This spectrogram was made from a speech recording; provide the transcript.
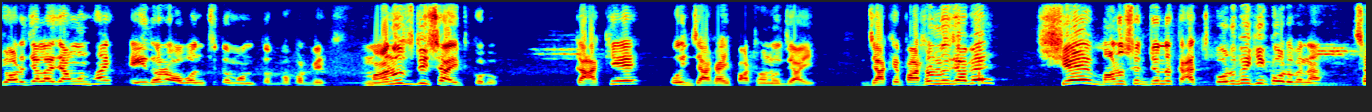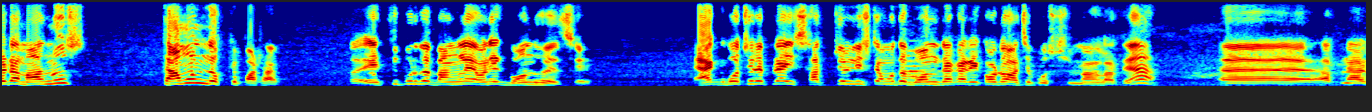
জ্বর জ্বালা যেমন হয়, এই ধরনের অবঞ্চিত মন্তব্য করবে। মানুষ ডিসাইড করুক কাকে ওই জায়গায় পাঠানো যায়। যাকে পাঠানো যাবে সে মানুষের জন্য কাজ করবে কি করবে না, সেটা মানুষ তেমন লোককে পাঠাক। ইতিপূর্বে বাংলায় অনেক বন্ধ হয়েছে। এক বছরে প্রায় সাতচল্লিশটা মতো বন্ধ রাখার রেকর্ডও আছে পশ্চিমবাংলাতে হ্যাঁ? আপনার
